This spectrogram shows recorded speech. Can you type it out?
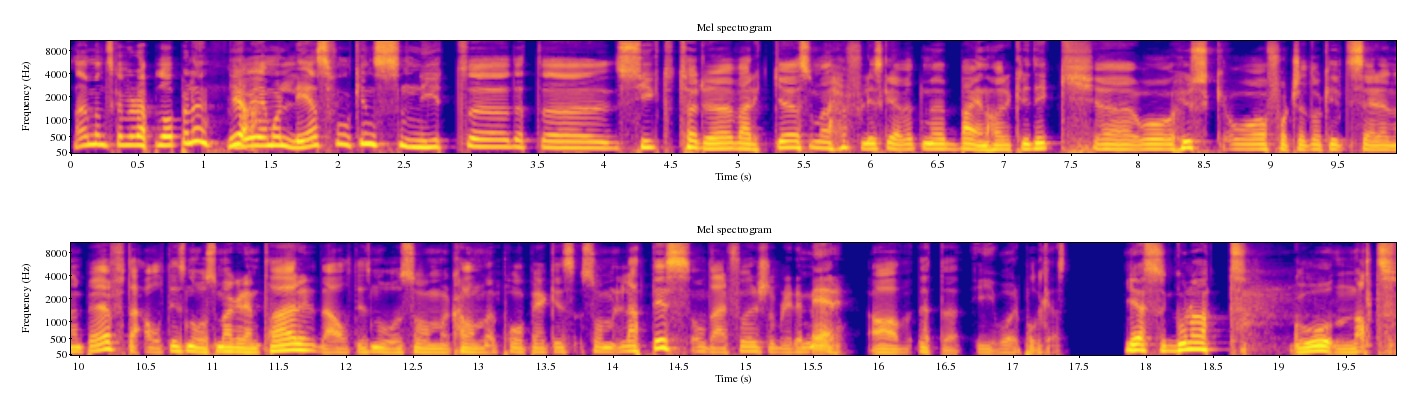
Nei, men skal vi rappe det opp, eller? Ja. Gå hjem og les, folkens. Nyt uh, dette sykt tørre verket som er høflig skrevet med beinhard kritikk. Uh, og husk å fortsette å kritisere NMPF. Det er alltids noe som er glemt her. Det er alltids noe som kan påpekes som lættis, og derfor så blir det mer av dette i vår podkast. Yes, god natt. God natt.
